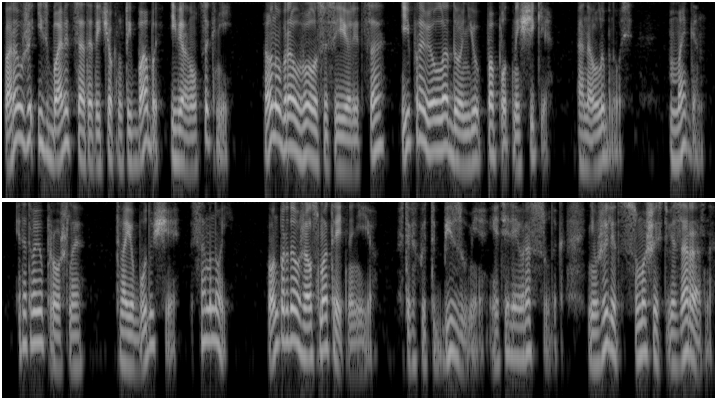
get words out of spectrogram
Пора уже избавиться от этой чокнутой бабы и вернуться к ней. Он убрал волосы с ее лица и провел ладонью по потной щеке. Она улыбнулась. «Меган, это твое прошлое. Твое будущее со мной». Он продолжал смотреть на нее. Это какое-то безумие. Я теряю рассудок. Неужели это сумасшествие заразно?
